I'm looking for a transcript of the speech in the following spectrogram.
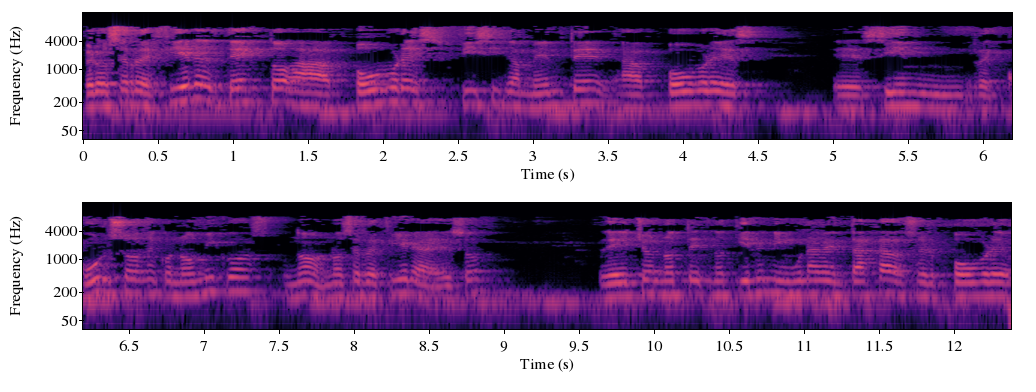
Pero se refiere el texto a pobres físicamente, a pobres eh, sin recursos económicos. No, no se refiere a eso. De hecho, no, no tiene ninguna ventaja ser pobre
